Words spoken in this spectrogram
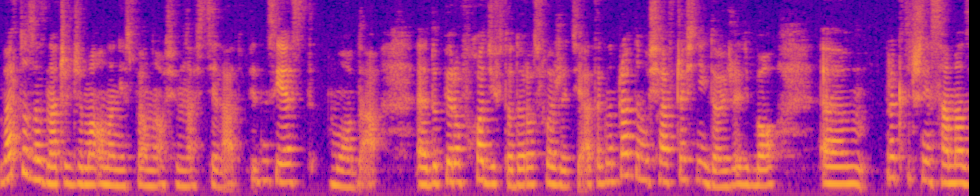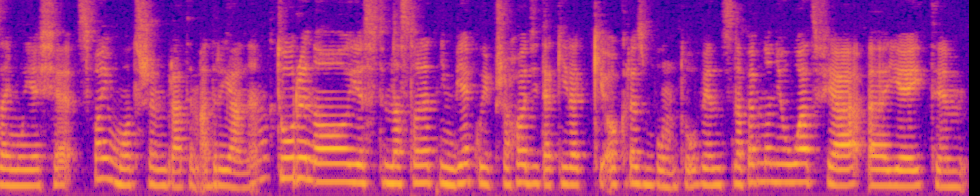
Warto zaznaczyć, że ma ona niespełna 18 lat, więc jest młoda. E, Dopiero wchodzi w to dorosłe życie, a tak naprawdę musiała wcześniej dojrzeć, bo em, praktycznie sama zajmuje się swoim młodszym bratem Adrianem, który no, jest w tym nastoletnim wieku i przechodzi taki lekki okres buntu, więc na pewno nie ułatwia e, jej tym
